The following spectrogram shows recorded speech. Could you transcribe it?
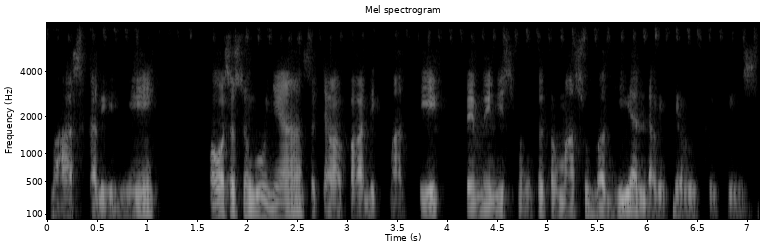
bahas kali ini, bahwa sesungguhnya secara paradigmatik feminisme itu termasuk bagian dari teori kritis.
